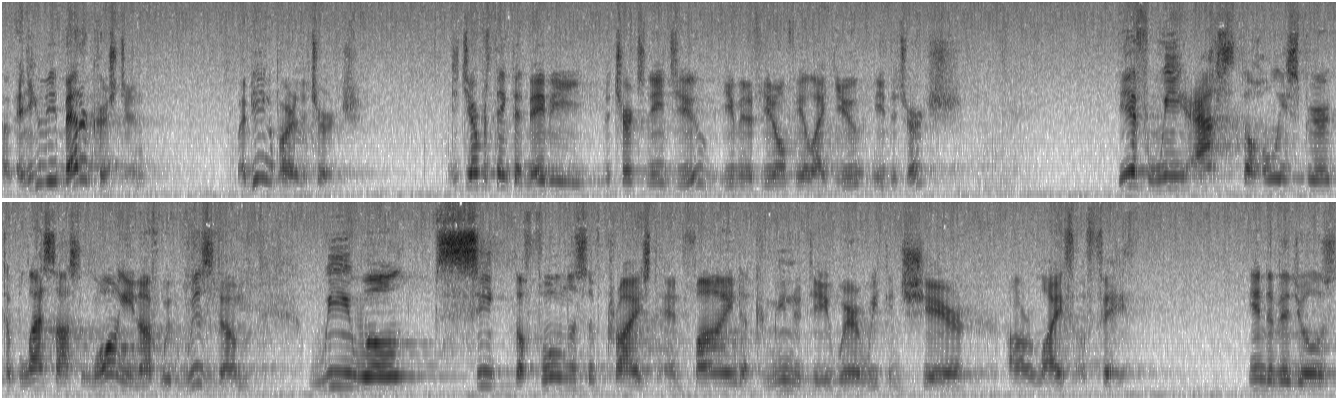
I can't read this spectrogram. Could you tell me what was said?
Uh, and you can be a better Christian by being a part of the church. Did you ever think that maybe the church needs you, even if you don't feel like you need the church? If we ask the Holy Spirit to bless us long enough with wisdom, we will seek the fullness of Christ and find a community where we can share our life of faith. Individuals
